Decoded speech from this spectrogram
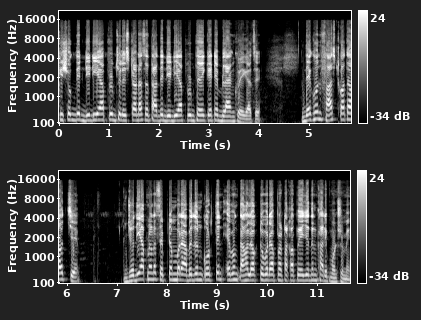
কৃষকদের ডিডি অ্যাপ্রুভ ছিল স্ট্যাটাসে তাদের ডিডি অ্যাপ্রুভ থেকে কেটে ব্ল্যাঙ্ক হয়ে গেছে। দেখুন ফার্স্ট কথা হচ্ছে, যদি আপনারা সেপ্টেম্বরে আবেদন করতেন এবং তাহলে অক্টোবরে আপনারা টাকা পেয়ে যেতেন খারিফ মরশুমে।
